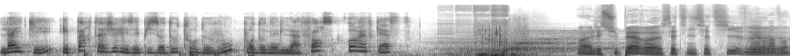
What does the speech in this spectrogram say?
likez et partagez les épisodes autour de vous pour donner de la force au Rêvecast. Ouais, elle est super euh, cette initiative. Ouais, euh, bravo.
